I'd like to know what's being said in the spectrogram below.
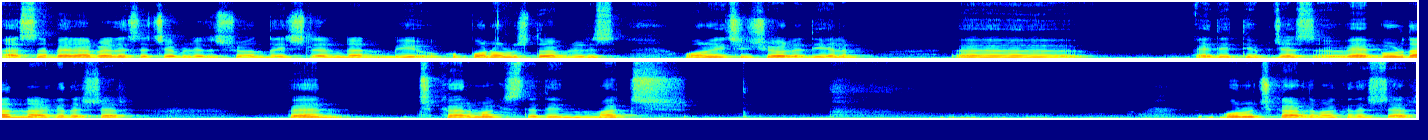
Aslında beraber de seçebiliriz şu anda içlerinden. Bir kupon oluşturabiliriz. Onun için şöyle diyelim. E, edit yapacağız. Ve buradan arkadaşlar ben çıkarmak istediğim maç bunu çıkardım arkadaşlar.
